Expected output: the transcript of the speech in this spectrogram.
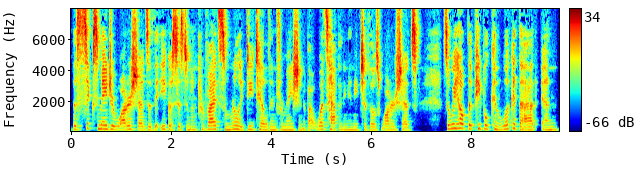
the six major watersheds of the ecosystem and provides some really detailed information about what's happening in each of those watersheds. So we hope that people can look at that and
